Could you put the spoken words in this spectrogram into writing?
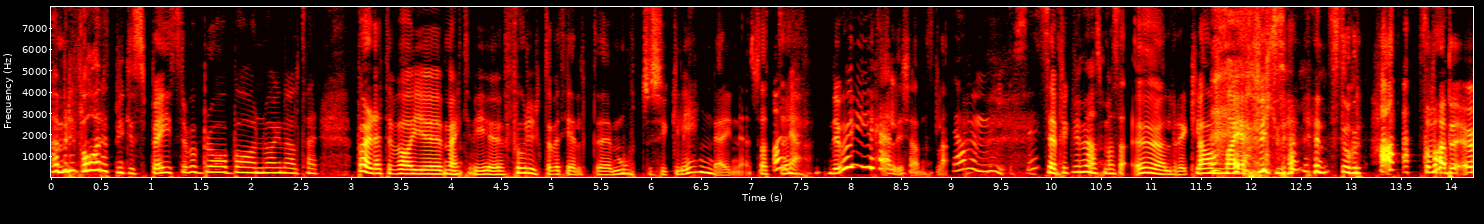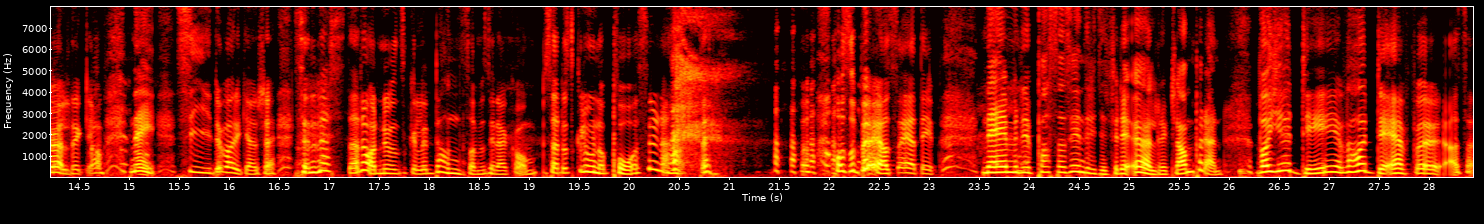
ja men det var rätt mycket space, det var bra barnvagn och allt här. Bara det att det var ju, märkte vi ju, fullt av ett helt eh, motorcykelgäng där inne. Så att, eh, det var ju en härlig känsla. Ja men mysigt. Sen fick vi med oss massa ölreklam. Maja fick så en stor hatt som hade ölreklam. Nej, cider var det kanske. Sen nästa dag när hon skulle dansa med sina kompisar, då skulle hon ha på sig den här hatten. Och så började jag säga typ, nej men det passar sig inte riktigt för det är ölreklam på den. Vad gör det? Vad har det för, alltså,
